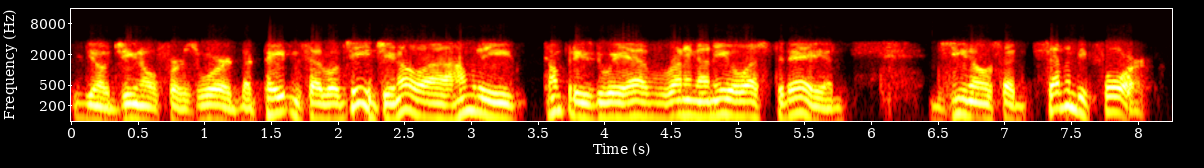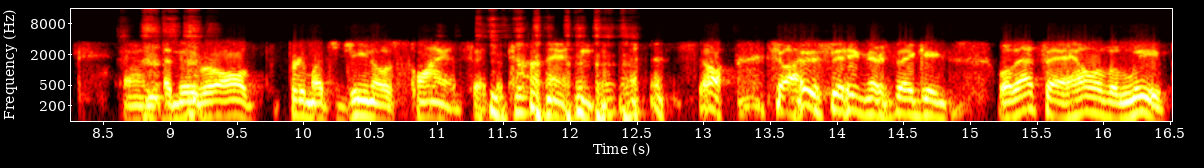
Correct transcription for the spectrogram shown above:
you know Gino for his word, but Paton said, "Well, gee, Gino, uh, how many companies do we have running on EOS today?" And Gino said 74, and, and they were all pretty much Gino's clients at the time. so, so I was sitting there thinking, "Well, that's a hell of a leap,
